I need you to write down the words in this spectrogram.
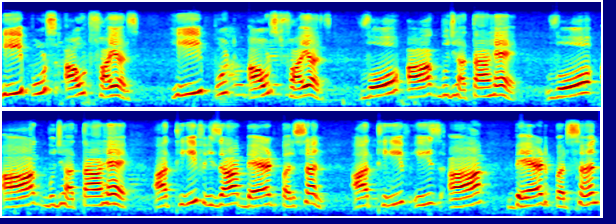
He puts out fires he put out fires वो आग बुझाता है। वो आग बुझाता है। A thief is a bad person a thief is a bad person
